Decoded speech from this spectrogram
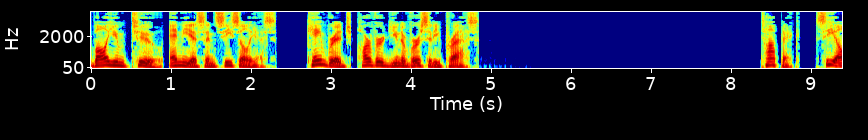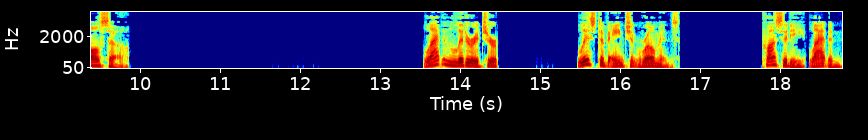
Volume 2, Ennius and Caecilius. Cambridge, Harvard University Press. Topic. See also. Latin literature. List of ancient Romans. Prosody Latin.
